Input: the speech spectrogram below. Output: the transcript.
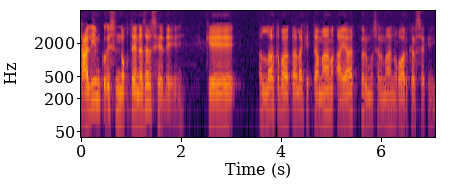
तालीम को इस नुक़ नज़र से दे कि अल्लाह तबारा की तमाम आयात पर मुसलमान गौर कर सकें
